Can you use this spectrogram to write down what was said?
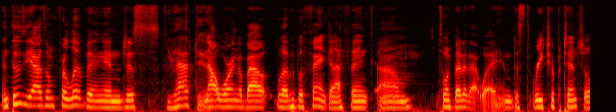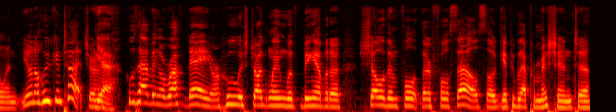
enthusiasm for living, and just You have to. not worrying about what people think. And I think um, it's so much better that way, and just reach your potential. And you don't know who you can touch, or Yeah. who's having a rough day, or who is struggling with being able to show them full their full selves. So give people that permission to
